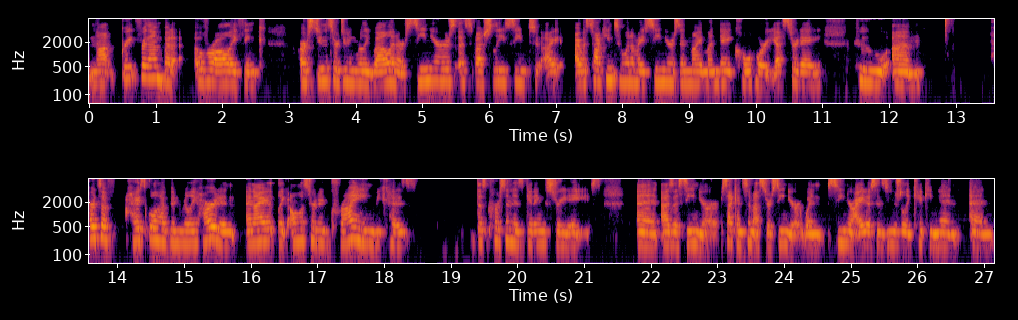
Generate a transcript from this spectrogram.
not great for them but overall i think our students are doing really well and our seniors especially seem to i i was talking to one of my seniors in my monday cohort yesterday who um, parts of high school have been really hard and and I like almost started crying because this person is getting straight A's. And as a senior second semester senior when senioritis is usually kicking in. And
